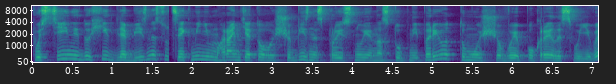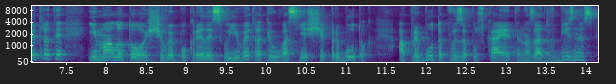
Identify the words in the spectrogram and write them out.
Постійний дохід для бізнесу це як мінімум гарантія того, що бізнес проіснує наступний період, тому що ви покрили свої витрати, і мало того, що ви покрили свої витрати, у вас є ще прибуток. А прибуток ви запускаєте назад в бізнес,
